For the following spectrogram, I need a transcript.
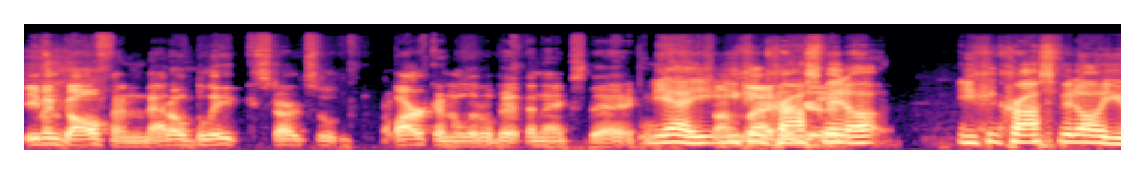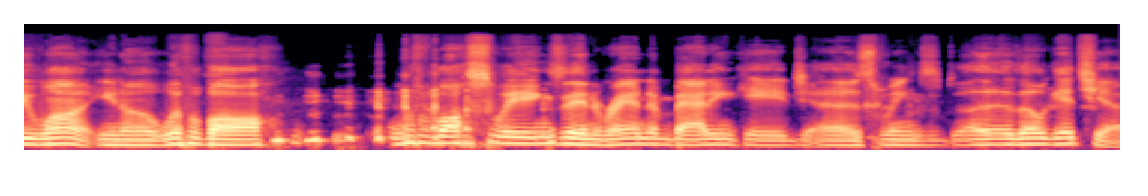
even golfing, that oblique starts barking a little bit the next day. Yeah, you, so you can CrossFit all you can CrossFit all you want, you know, wiffle ball, wiffle ball swings and random batting cage uh, swings, uh, they'll get you.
